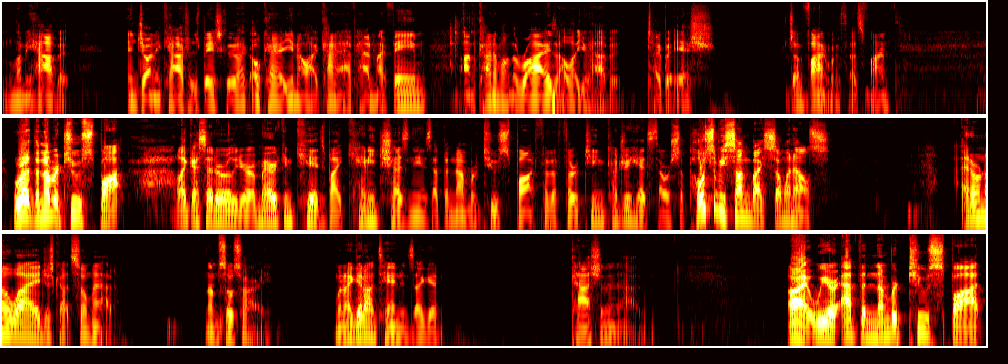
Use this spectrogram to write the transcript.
let me have it." And Johnny Cash was basically like, "Okay, you know, I kind of have had my fame. I'm kind of on the rise. I'll let you have it." Type of ish, which I'm fine with. That's fine. We're at the number two spot. Like I said earlier, American Kids by Kenny Chesney is at the number two spot for the 13 country hits that were supposed to be sung by someone else. I don't know why I just got so mad. I'm so sorry. When I get on tangents, I get passionate. All right, we are at the number two spot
